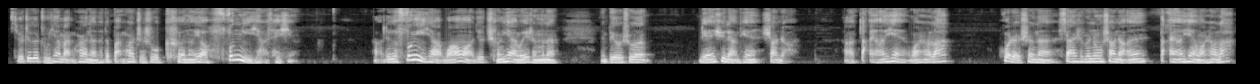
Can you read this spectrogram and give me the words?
就这个主线板块呢，它的板块指数可能要疯一下才行啊。这个疯一下，往往就呈现为什么呢？你比如说连续两天上涨啊，大阳线往上拉，或者是呢三十分钟上涨 N 大阳线往上拉，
